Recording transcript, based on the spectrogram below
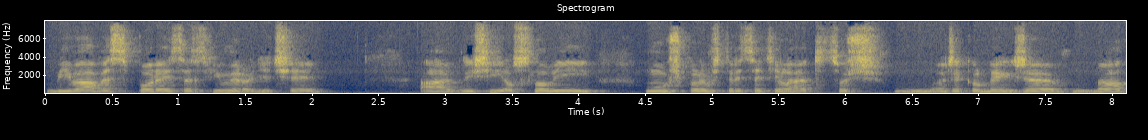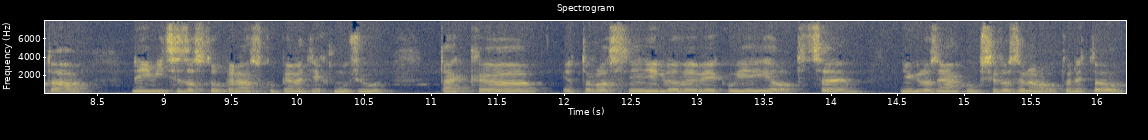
bývá ve spory se svými rodiči a když jí osloví muž kolem 40 let, což hm, řekl bych, že byla ta nejvíce zastoupená skupina těch mužů, tak je to vlastně někdo ve věku jejího otce, někdo s nějakou přirozenou autoritou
